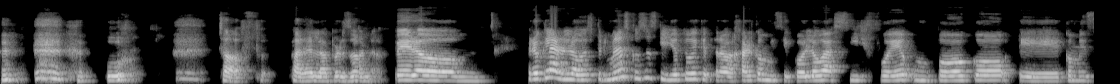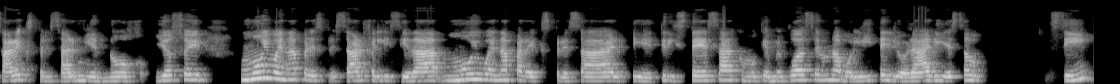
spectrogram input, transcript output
uh, tough para la persona. Pero pero claro, las primeras cosas que yo tuve que trabajar con mi psicóloga sí fue un poco eh, comenzar a expresar mi enojo. Yo soy muy buena para expresar felicidad, muy buena para expresar eh, tristeza, como que me puedo hacer una bolita y llorar y eso, sí,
